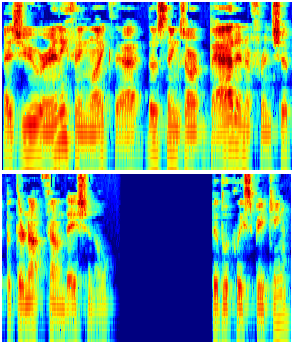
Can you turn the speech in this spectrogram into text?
as you or anything like that. Those things aren't bad in a friendship, but they're not foundational, biblically speaking.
